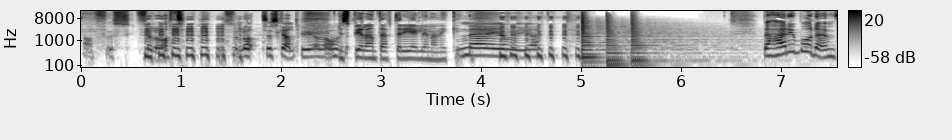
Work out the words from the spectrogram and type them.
Ja, fusk. Förlåt. Förlåt, jag ska aldrig göra om Du spelar inte efter reglerna, Nicky. Nej, jag vet. Det här är både en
